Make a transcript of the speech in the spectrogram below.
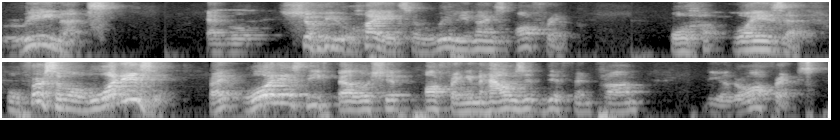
really nice. And we'll show you why it's a really nice offering. Well, why is that? Well, first of all, what is it? Right? What is the fellowship offering and how is it different from the other offerings.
